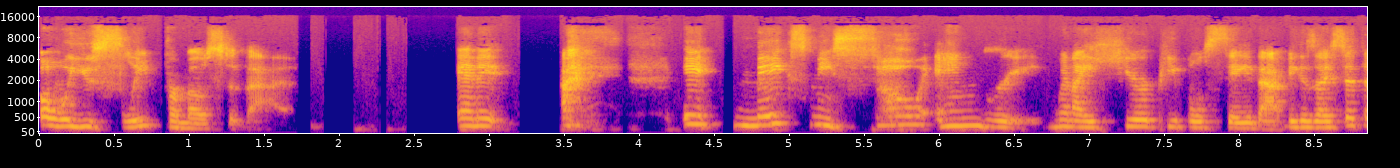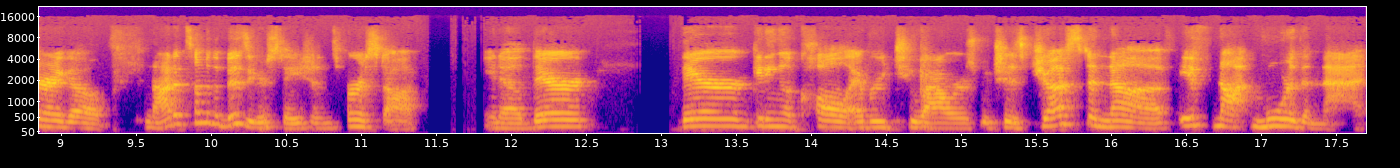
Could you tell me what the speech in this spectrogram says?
Oh well, you sleep for most of that, and it it makes me so angry when I hear people say that because I sit there and I go, not at some of the busier stations. First off, you know, they're they're getting a call every two hours, which is just enough, if not more than that.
